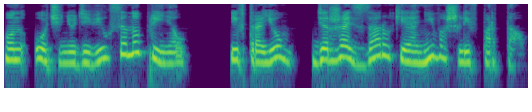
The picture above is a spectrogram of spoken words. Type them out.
Он очень удивился, но принял. И втроем, держась за руки, они вошли в портал.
